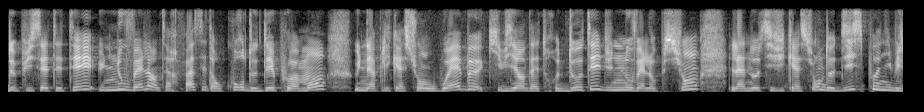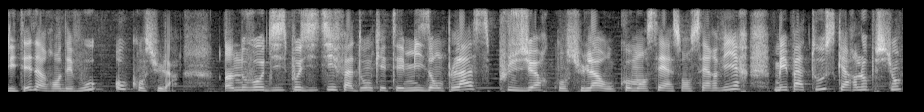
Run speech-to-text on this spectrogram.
Depuis cet été, une nouvelle interface est en cours de déploiement, une application web qui vient d'être dotée d'une nouvelle option, la notification de disponibilité d'un rendez-vous au consulat. Un nouveau dispositif a donc été mis en place, plusieurs consulats ont commencé à s'en servir, mais pas tous car l'option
